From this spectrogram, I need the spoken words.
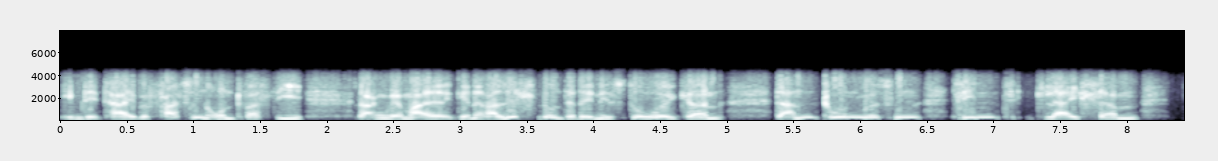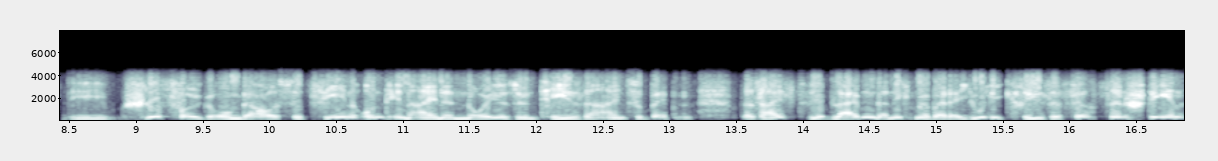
im Detail befassen und was die, sagen wir mal, Generalisten unter den Historikern dann tun müssen, sind gleichsam die Schlussfolgerung daraus zu ziehen und in eine neue Synthese einzubetten. Das heißt, wir bleiben dann nicht mehr bei der Juli-Krise 14 stehen,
